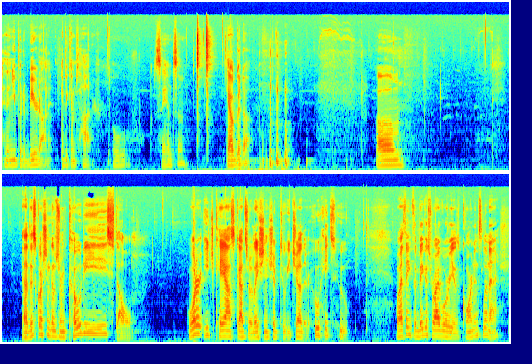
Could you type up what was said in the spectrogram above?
and then you put a beard on it, it becomes hotter. Oh, Sansa. Gal Gadot. Um, Uh, this question comes from Cody Stull. What are each Chaos God's relationship to each other? Who hates who? Well, I think the biggest rivalry is Khorne and Slaanesh.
